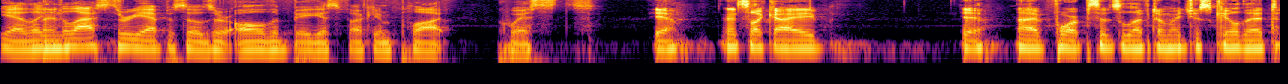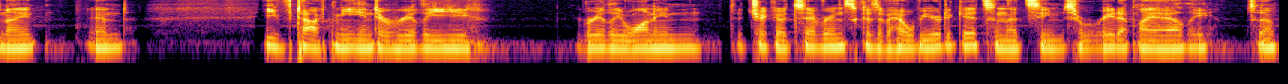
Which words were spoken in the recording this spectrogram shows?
Yeah, like Then- the last three episodes are all the biggest fucking plot twists. Yeah, it's like I, yeah, I have four episodes left. I might just kill that tonight. And you've talked me into really, really wanting to check out Severance because of how weird it gets, and that seems right up my alley. So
